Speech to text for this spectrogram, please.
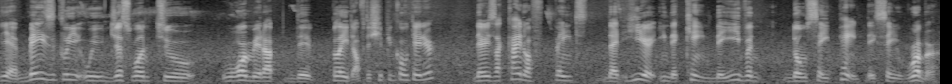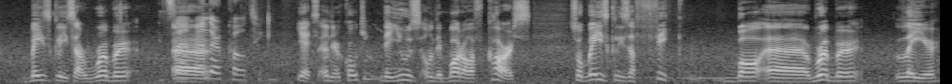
yeah, basically we just want to warm it up the plate of the shipping container. There is a kind of paint that here in the can they even don't say paint, they say rubber. Basically, it's a rubber. It's uh, an undercoating. Yeah, it's undercoating they use on the bottom of cars. So basically, it's a thick uh, rubber layer,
